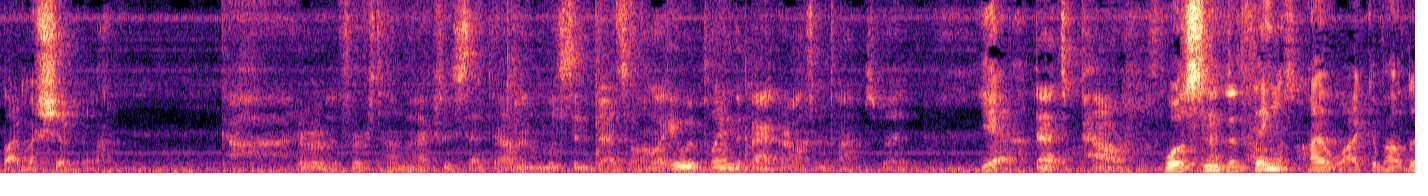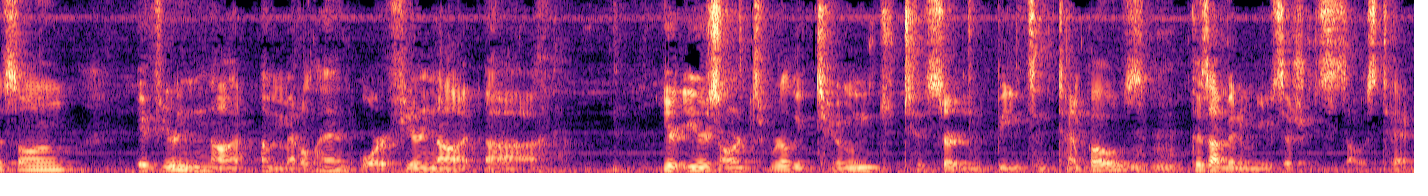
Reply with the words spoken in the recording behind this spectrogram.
by Meshuggah. I remember the first time I actually sat down and listened to that song. Like it would play in the background sometimes, but Yeah. that's powerful. Well, see, That's the thing song. I like about this song, if you're not a metalhead or if you're not, uh, your ears aren't really tuned to certain beats and tempos, because I've been a musician since I was 10.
